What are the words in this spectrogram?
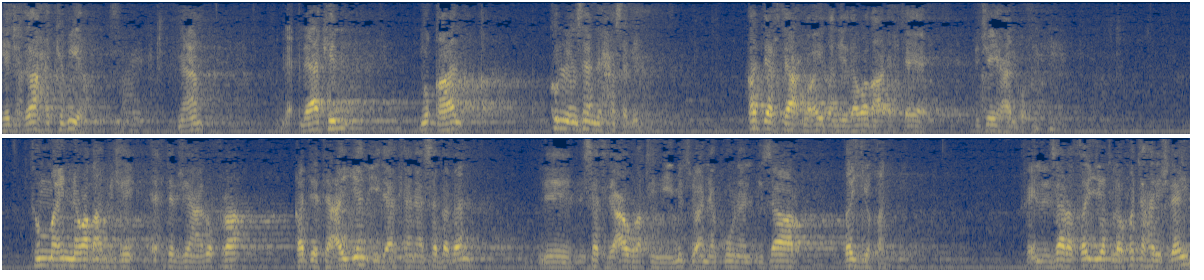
يجد راحة كبيرة. نعم. لكن يقال كل إنسان بحسبه. قد يرتاح أيضا إذا وضع إحدى رجليه على الأخرى. ثم إن وضع إحدى رجليه على الأخرى قد يتعين إذا كان سببا لستر عورته مثل أن يكون الإزار ضيقا. فإن الإزار الضيق لو فتح رجليه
